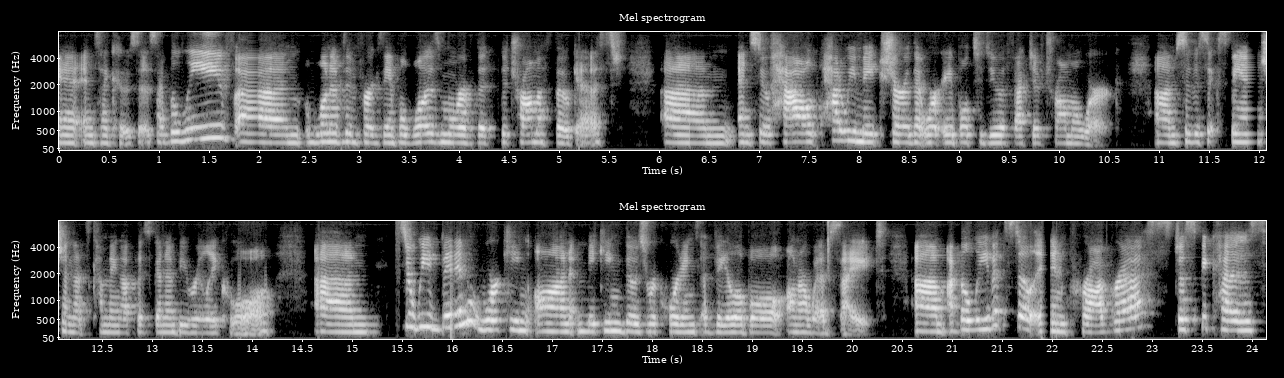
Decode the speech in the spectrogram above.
and, and, psychosis. I believe um, one of them, for example, was more of the, the trauma focused. Um, and so how, how do we make sure that we're able to do effective trauma work? so this expansion that's coming up is gonna be really cool. Um, so we've been working on making those recordings available on our website. Um, I believe it's still in progress just because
